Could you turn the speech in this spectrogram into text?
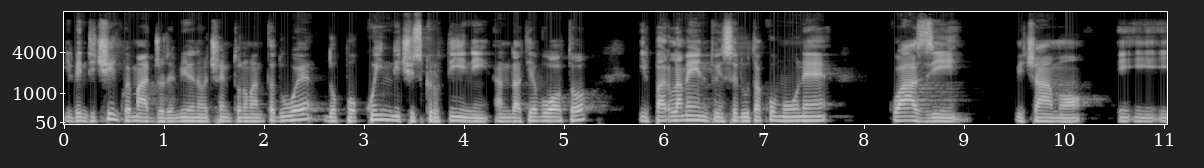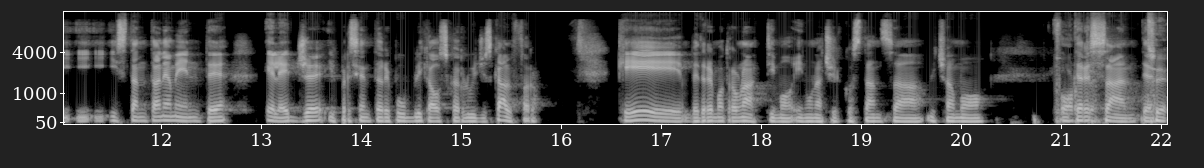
il 25 maggio del 1992, dopo 15 scrutini andati a vuoto, il Parlamento in seduta comune quasi, diciamo, istantaneamente elegge il Presidente della Repubblica Oscar Luigi Scalfaro, che vedremo tra un attimo in una circostanza, diciamo, Forte. interessante. Sì.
